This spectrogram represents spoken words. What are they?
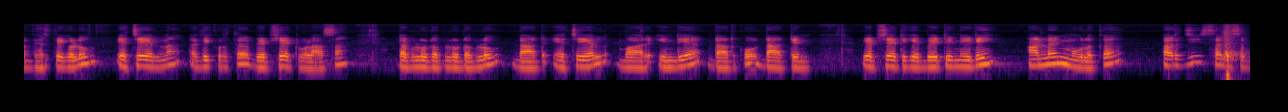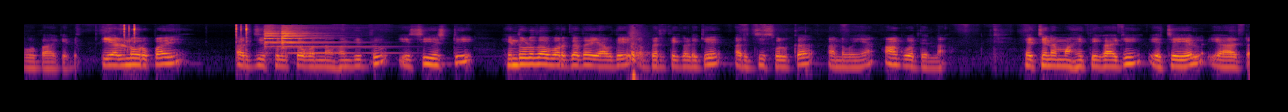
ಅಭ್ಯರ್ಥಿಗಳು ಎಚ್ ಎ ಎಲ್ನ ಅಧಿಕೃತ ವೆಬ್ಸೈಟ್ ವಿಳಾಸ W W W dot H A L bar India dot co dot in. ವೆಬ್ಸೈಟ್ಗೆ ಭೇಟಿ ನೀಡಿ ಆನ್ಲೈನ್ ಮೂಲಕ ಅರ್ಜಿ ಸಲ್ಲಿಸಬಹುದಾಗಿದೆ. ಎರಡುನೂರು ರೂಪಾಯಿ ಅರ್ಜಿ ಶುಲ್ಕವನ್ನು ಹೊಂದಿದ್ದು ಎಸ್ ಸಿ ಎಸ್ ಟಿ ಹಿಂದುಳಿದ ವರ್ಗದ ಯಾವುದೇ ಅಭ್ಯರ್ಥಿಗಳಿಗೆ ಅರ್ಜಿ ಶುಲ್ಕ ಅನ್ವಯ ಆಗುವುದಿಲ್ಲ. ಹೆಚ್ಚಿನ ಮಾಹಿತಿಗಾಗಿ H A L at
